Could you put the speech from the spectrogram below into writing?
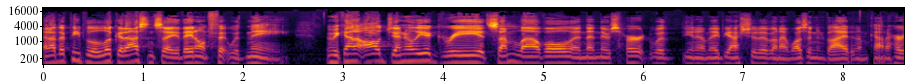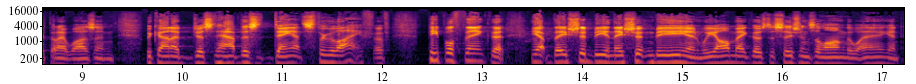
And other people who look at us and say they don't fit with me. And we kind of all generally agree at some level, and then there's hurt with, you know, maybe I should have and I wasn't invited. I'm kind of hurt that I wasn't. We kind of just have this dance through life of people think that, yep, they should be and they shouldn't be, and we all make those decisions along the way. And,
